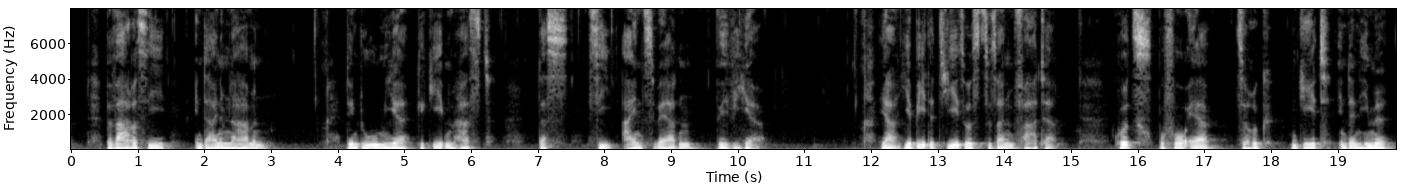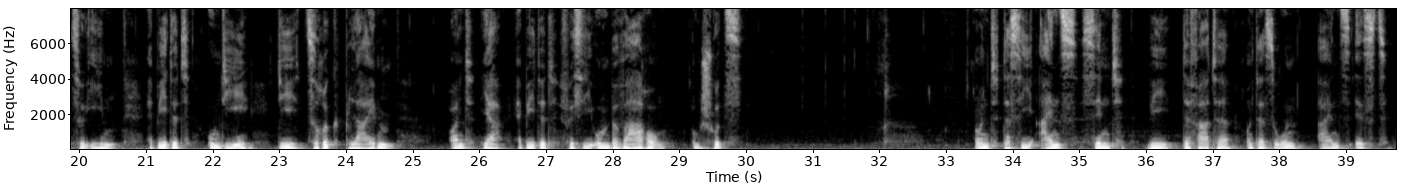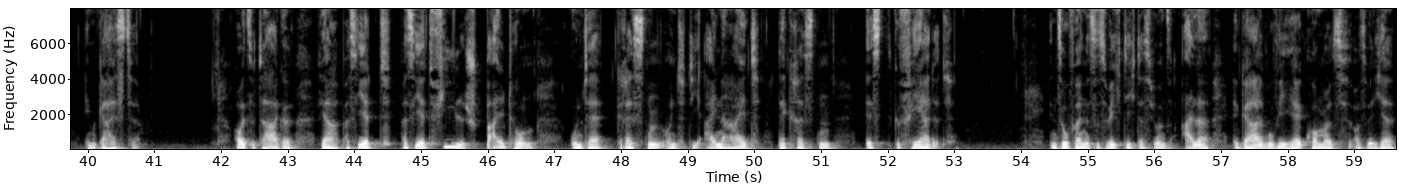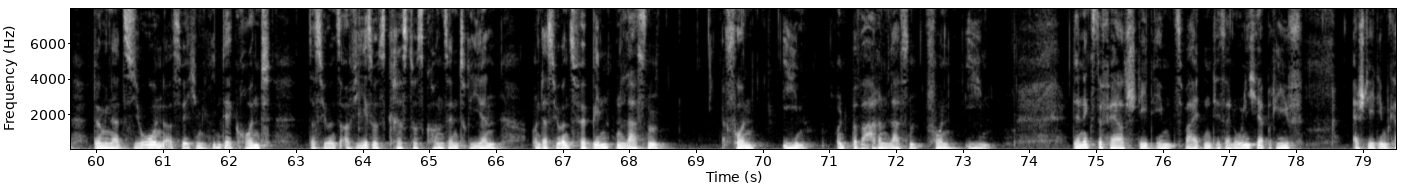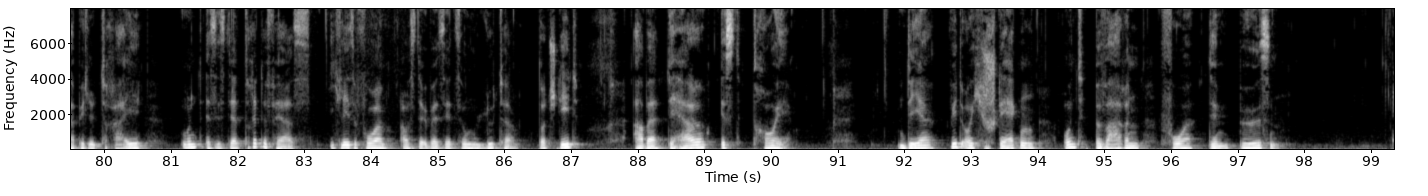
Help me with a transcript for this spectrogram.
bewahre sie in deinem Namen, den du mir gegeben hast, dass sie eins werden wie wir. Ja, hier betet Jesus zu seinem Vater, kurz bevor er zurückgeht in den Himmel zu ihm. Er betet um die, die zurückbleiben. Und ja, er betet für sie um Bewahrung, um Schutz. Und dass sie eins sind wie der Vater und der Sohn eins ist im Geiste. Heutzutage ja, passiert, passiert viel Spaltung unter Christen und die Einheit der Christen ist gefährdet. Insofern ist es wichtig, dass wir uns alle, egal wo wir herkommen, aus, aus welcher Domination, aus welchem Hintergrund, dass wir uns auf Jesus Christus konzentrieren und dass wir uns verbinden lassen von ihm und bewahren lassen von ihm. Der nächste Vers steht im zweiten Thessalonicher Brief. Er steht im Kapitel 3 und es ist der dritte Vers. Ich lese vor aus der Übersetzung Luther. Dort steht, aber der Herr ist treu. Der wird euch stärken und bewahren vor dem Bösen.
